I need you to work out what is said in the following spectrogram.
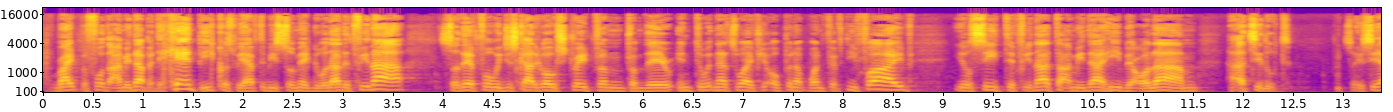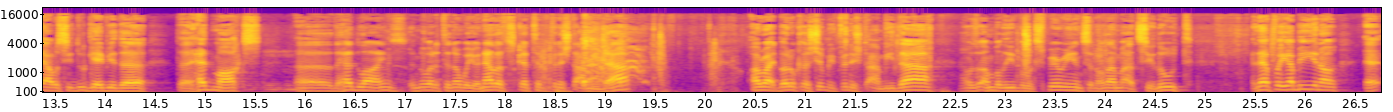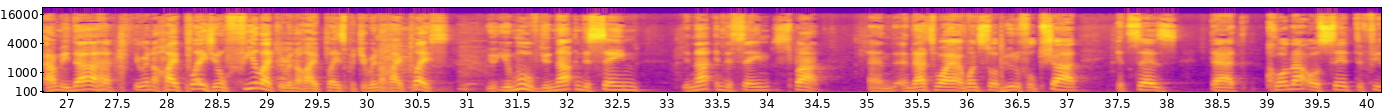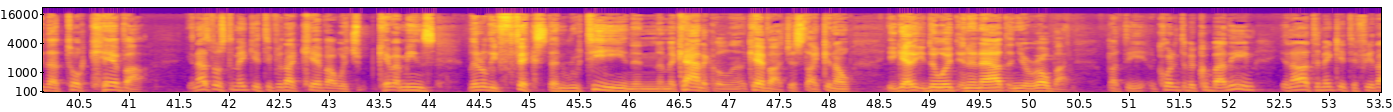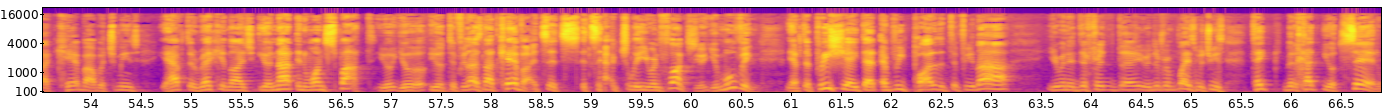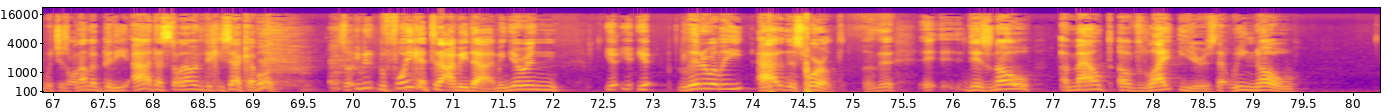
right before the Amidah, but there can't be because we have to be somek without the tefillah. So therefore, we just got to go straight from, from there into it, and that's why if you open up 155, you'll see tefillah Amidah hi be'olam ha'atzilut. So you see how Sidur gave you the, the head marks, uh, the headlines, in order to know where you're. Now let's get to finish the Amidah. All right, Baruch Hashem, we finished Amidah. That was an unbelievable experience in Olam Atzilut. And therefore, you gotta be, you know, uh, Amidah, you're in a high place. You don't feel like you're in a high place, but you're in a high place. You, you moved. You're not in the same, you're not in the same spot. And, and that's why I once saw a beautiful pshat. It says that Kola oseh tefilato keva. You're not supposed to make your tefillah keva, which keva means literally fixed and routine and mechanical. Keva, just like, you know, you get it, you do it in and out, and you're a robot. But the, according to the Kubalim, you're not allowed to make your tefillah keva, which means you have to recognize you're not in one spot. Your, your, your tefillah is not keva. It's, it's, it's actually, you're in flux. You're, you're moving. You have to appreciate that every part of the tefillah, you're in a different, uh, you're in a different place, which means take Birchat Yotzer, which is Olam Biri'ah, that's the Olam of the Kisei Kavod. So even before you get to the Amidah, I mean, you're in, you're, you're literally out of this world. There's no amount of light years that we know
